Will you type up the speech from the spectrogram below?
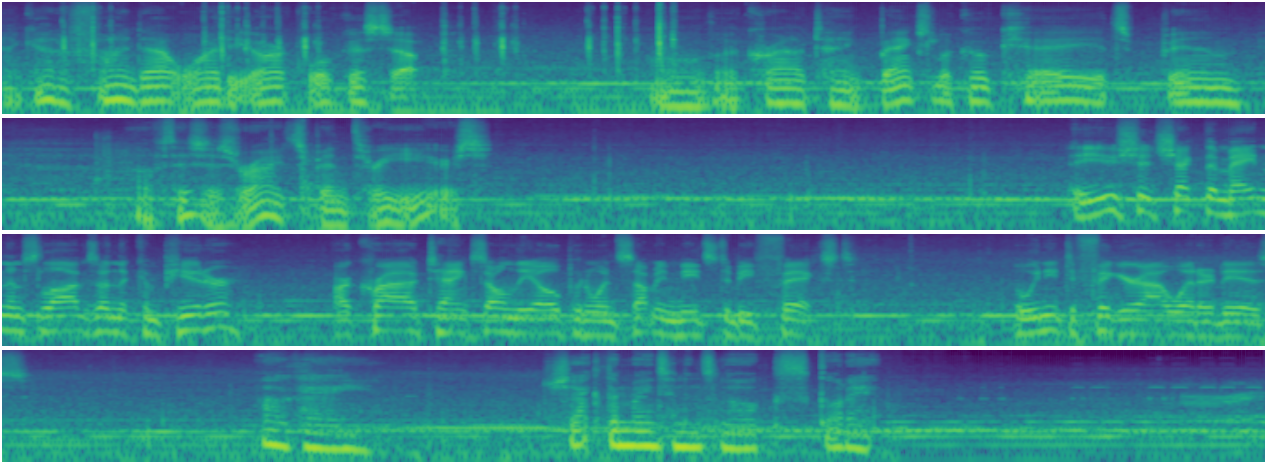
I gotta find out why the Ark woke us up. All the cryo tank banks look okay. It's been... oh, if this is right, it's been three years. You should check the maintenance logs on the computer. Our cryo tank's only open when something needs to be fixed. But we need to figure out what it is. Okay. Check the maintenance logs. Got it. Alright.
